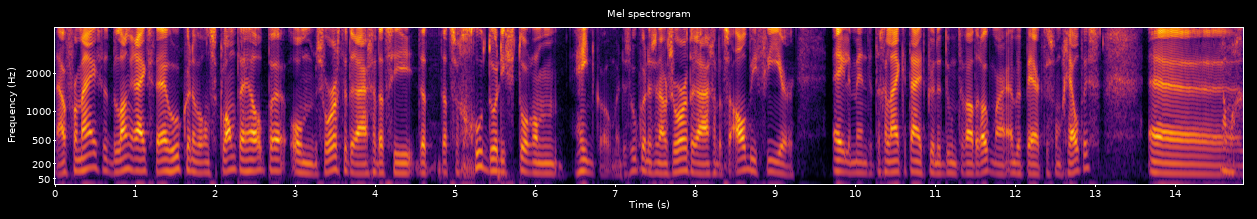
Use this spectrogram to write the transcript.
nou voor mij is het belangrijkste, hè, hoe kunnen we onze klanten helpen om zorg te dragen dat ze, dat, dat ze goed door die storm heen komen. Dus hoe kunnen ze nou zorg dragen dat ze al die vier elementen tegelijkertijd kunnen doen, terwijl er ook maar een beperkte som geld is. Eh, Jammer.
